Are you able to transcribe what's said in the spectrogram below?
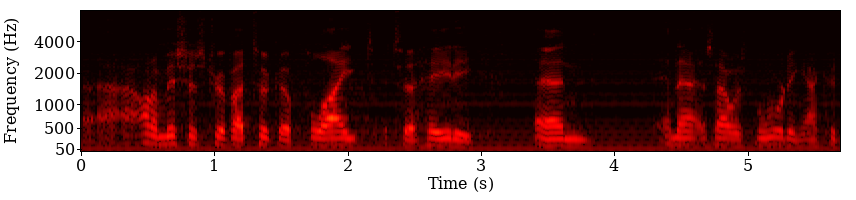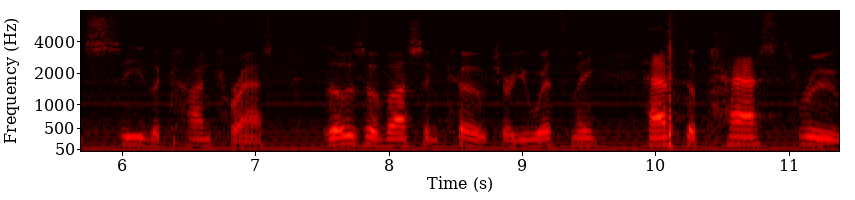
Uh, on a missions trip i took a flight to haiti and and as i was boarding i could see the contrast. Those of us in coach are you with me? Have to pass through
